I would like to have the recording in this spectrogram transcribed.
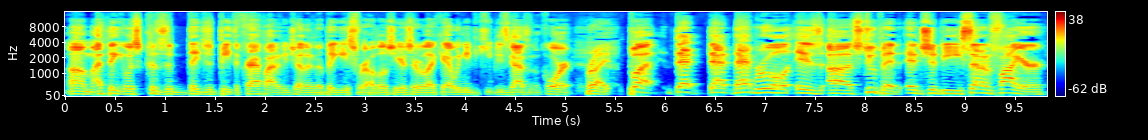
Um, I think it was because they just beat the crap out of each other in the Big East for all those years. They were like, "Yeah, we need to keep these guys in the court." Right. But that that that rule is uh, stupid. It should be set on fire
